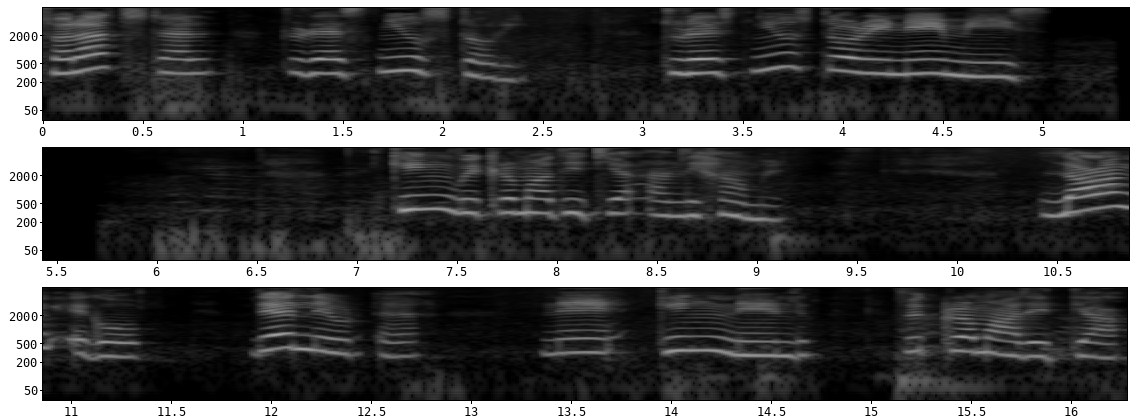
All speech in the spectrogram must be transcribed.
So let's tell today's new story. Today's new story name is King Vikramaditya and the Hermit. Long ago, there lived a na- king named Vikramaditya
